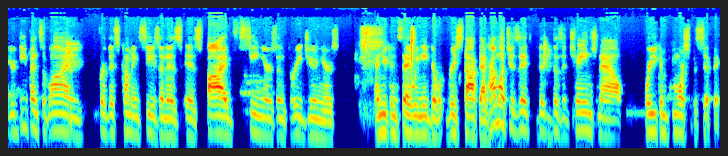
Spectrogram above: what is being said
your defensive line for this coming season is is five seniors and three juniors, and you can say we need to restock that. How much is it? Does it change now, where you can be more specific?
